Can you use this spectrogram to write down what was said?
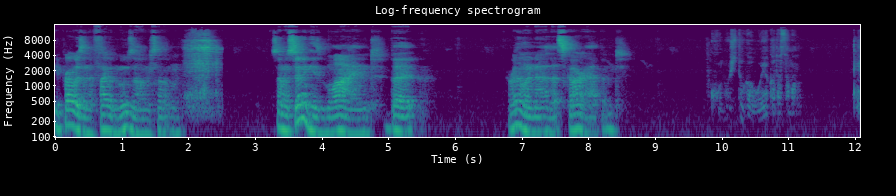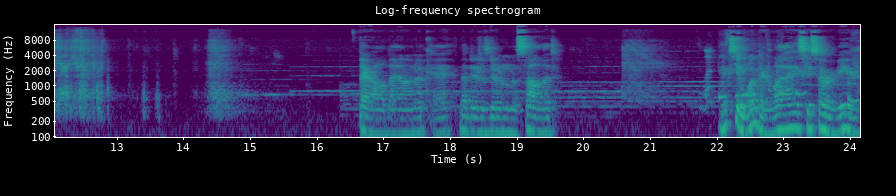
He probably was in a fight with Muzan or something. So I'm assuming he's blind, but I really want to know how that scar happened. They're all bowing. okay. That dude was doing him a solid. Makes you wonder, why is he so revered?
